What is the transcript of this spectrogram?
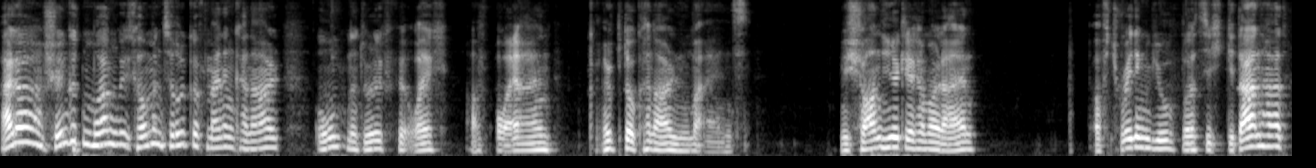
Hallo, schönen guten Morgen, willkommen zurück auf meinen Kanal und natürlich für euch auf euren Krypto-Kanal Nummer 1. Wir schauen hier gleich einmal rein auf TradingView, was sich getan hat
